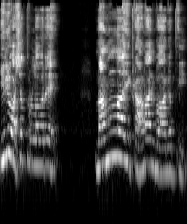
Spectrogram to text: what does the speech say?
ഇരുവശത്തുള്ളവരെ നന്നായി കാണാൻ പാകത്തിൽ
